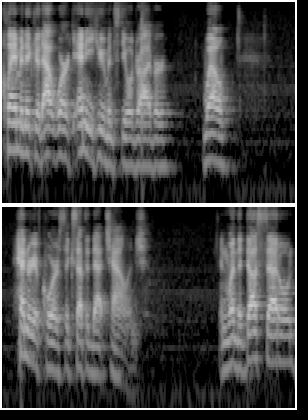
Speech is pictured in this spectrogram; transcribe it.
claiming it could outwork any human steel driver, well, Henry, of course, accepted that challenge. And when the dust settled,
